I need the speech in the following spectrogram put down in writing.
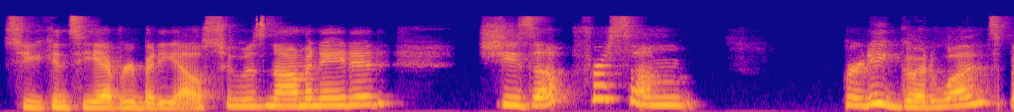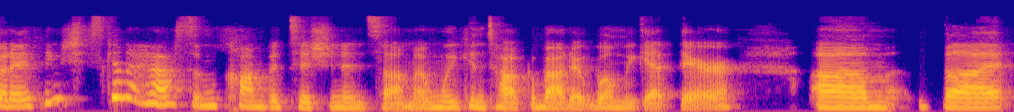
so you can see everybody else who was nominated. She's up for some pretty good ones, but I think she's going to have some competition in some, and we can talk about it when we get there. Um, but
